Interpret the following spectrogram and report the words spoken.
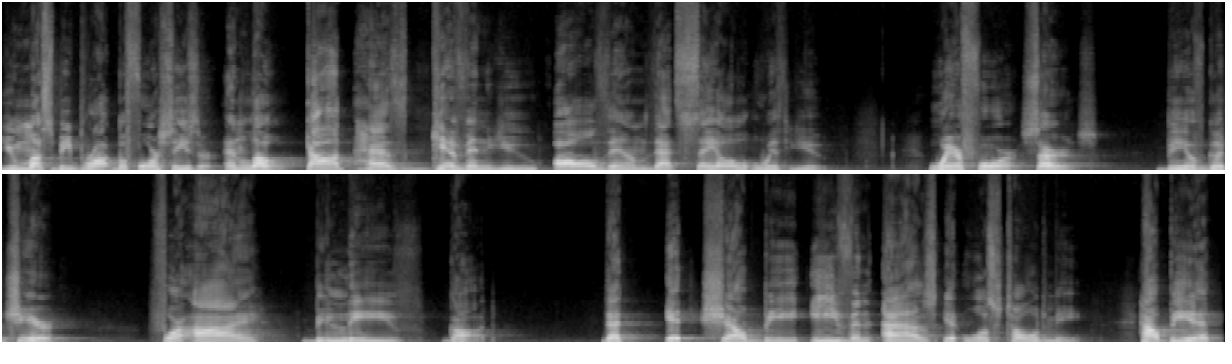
you must be brought before Caesar. And lo, God has given you all them that sail with you. Wherefore, sirs, be of good cheer, for I believe God. That it shall be even as it was told me. Howbeit,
